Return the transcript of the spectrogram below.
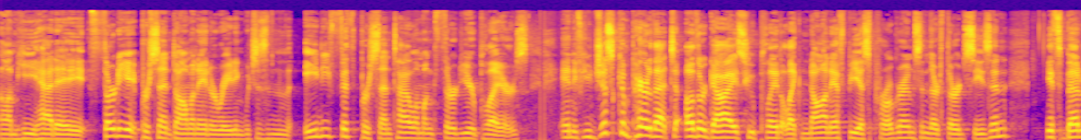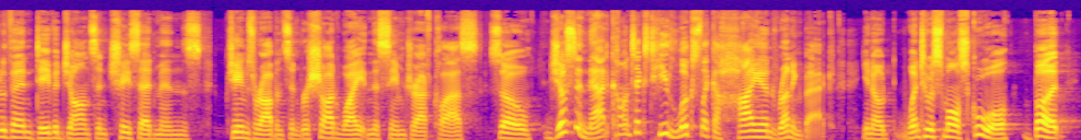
Um, he had a 38% dominator rating, which is in the 85th percentile among third year players. And if you just compare that to other guys who played at like non FBS programs in their third season, it's better than David Johnson, Chase Edmonds, James Robinson, Rachaad White in the same draft class. So, just in that context, he looks like a high end running back. You know, went to a small school, but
